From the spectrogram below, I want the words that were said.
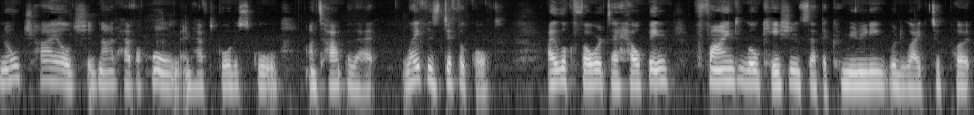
No child should not have a home and have to go to school on top of that. Life is difficult. I look forward to helping find locations that the community would like to put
